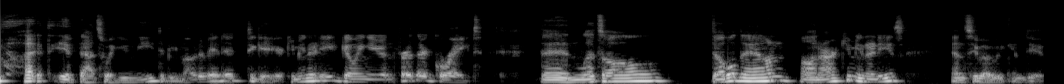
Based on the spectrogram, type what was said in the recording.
but if that's what you need to be motivated to get your community going even further, great. Then let's all double down on our communities and see what we can do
